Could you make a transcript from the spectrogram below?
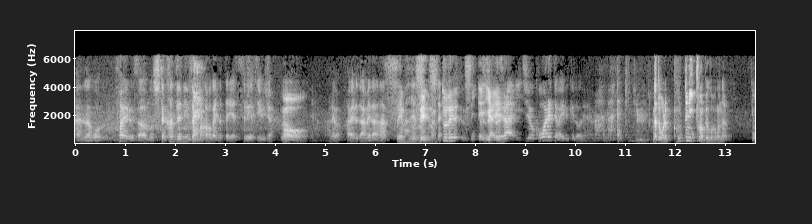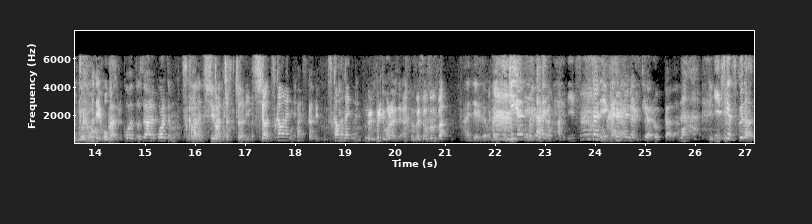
あのなんかファイルさもう下完全にさバカバカになったりやつするやついるじゃん。ああ。れはファイルダメだな。すいません。あですいません。ずっとねいやいや偉い一応壊れてはいるけどね。まあまだいけんじゃんだって俺本当にいつもベコベコになる。もうもう壊するこうどうせあれ壊れても使わない。白のちょちょちょ今使わ使わないんだよ使わないんだよプリプリでもらうじゃんそのままあででお前好きじゃねえかいつきじゃねえかよ好きはロッカーだいつきは机なの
